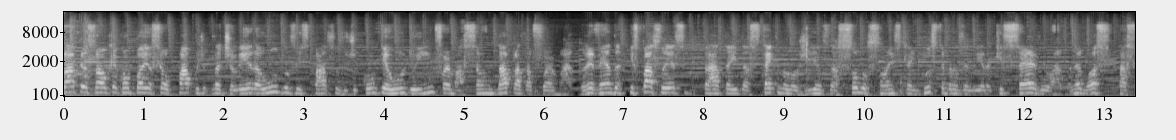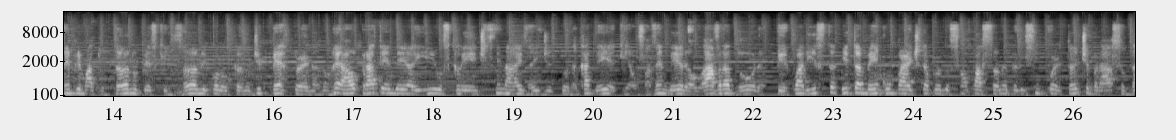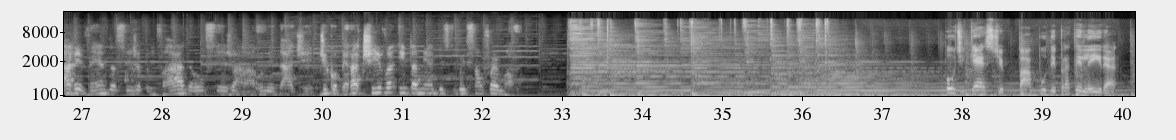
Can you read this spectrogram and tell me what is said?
Olá, pessoal que acompanha o seu Papo de Prateleira, um dos espaços de conteúdo e informação da plataforma Revenda. Espaço esse que trata aí das tecnologias, das soluções que a indústria brasileira que serve o agronegócio está sempre matutando, pesquisando e colocando de pé, tornando real, para atender aí os clientes finais aí de toda a cadeia, que é o fazendeiro, é o lavrador, é o pecuarista, e também com parte da produção passando pelo esse importante braço da revenda, seja privada ou seja a unidade de cooperativa e também a distribuição formal. Podcast Papo de Prateleira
